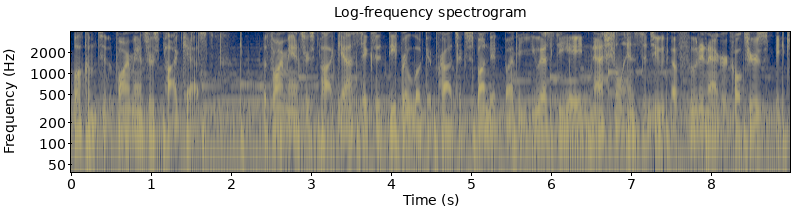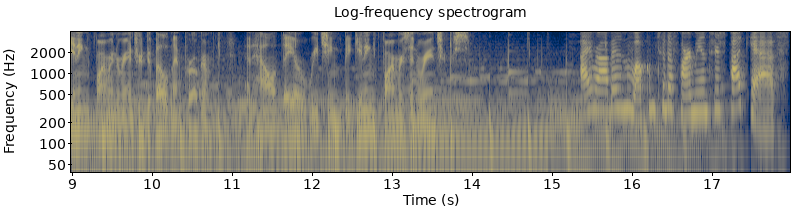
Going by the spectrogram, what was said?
Welcome to the Farm Answers Podcast. The Farm Answers Podcast takes a deeper look at projects funded by the USDA National Institute of Food and Agriculture's Beginning Farm and Rancher Development Program and how they are reaching beginning farmers and ranchers. Hi, Robin. Welcome to the Farm Answers Podcast.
